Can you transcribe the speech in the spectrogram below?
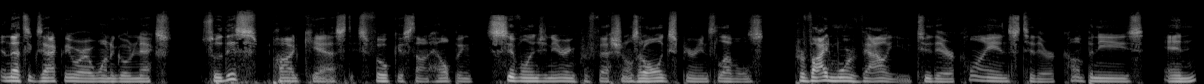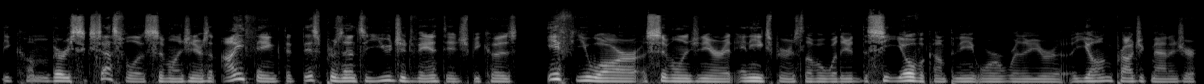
And that's exactly where I want to go next so, this podcast is focused on helping civil engineering professionals at all experience levels provide more value to their clients, to their companies, and become very successful as civil engineers. And I think that this presents a huge advantage because if you are a civil engineer at any experience level, whether you're the CEO of a company or whether you're a young project manager,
